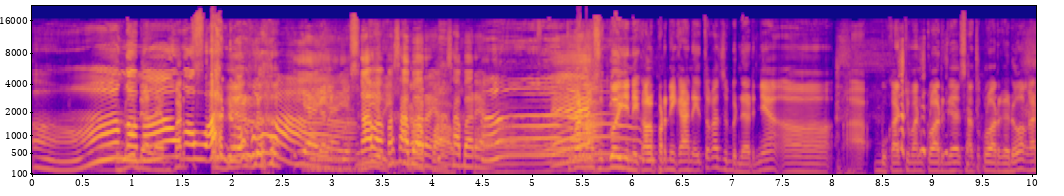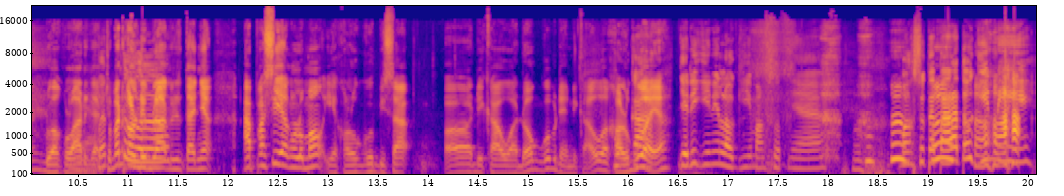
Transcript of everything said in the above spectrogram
Oh, nggak mau, nggak waduh. lu. Iya iya iya. Enggak sendiri. apa-apa sabar Nggak ya, sabar ya. Eh, Cuman maksud gue gini, kalau pernikahan itu kan sebenarnya ah, bukan cuman keluarga satu keluarga doang kan, dua keluarga. Iya, Cuman kalau dibilang ditanya apa sih yang lu mau? Ya kalau gue bisa eh, di KUA dong, gue mending di KUA. Kalau gue ya, Jadi gini loh Gi maksudnya. maksudnya Tara tuh gini.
